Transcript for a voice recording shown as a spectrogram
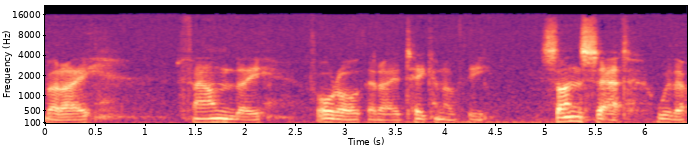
But I found the photo that I had taken of the sunset with a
